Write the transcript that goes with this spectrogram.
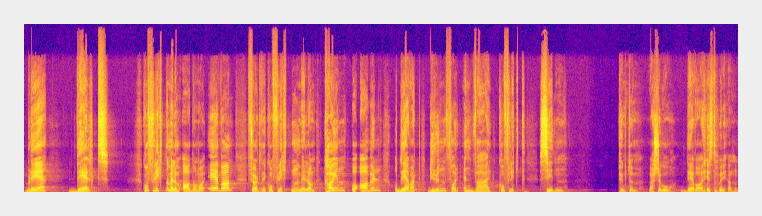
ble delt. Konfliktene mellom Adam og Eva førte til konflikten mellom Kain og Abel, og det har vært grunn for enhver konflikt siden. Punktum. Vær så god. Det var historien.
